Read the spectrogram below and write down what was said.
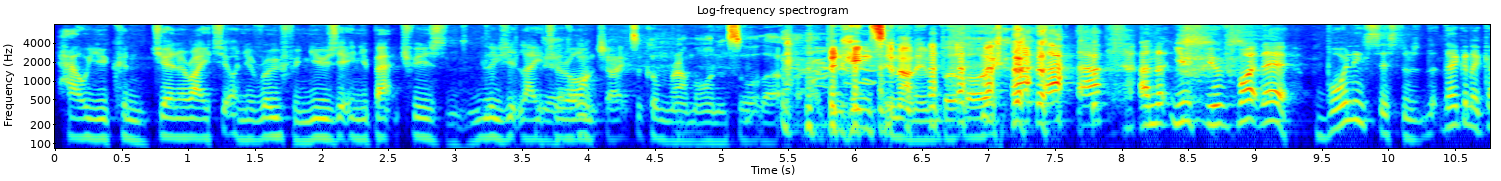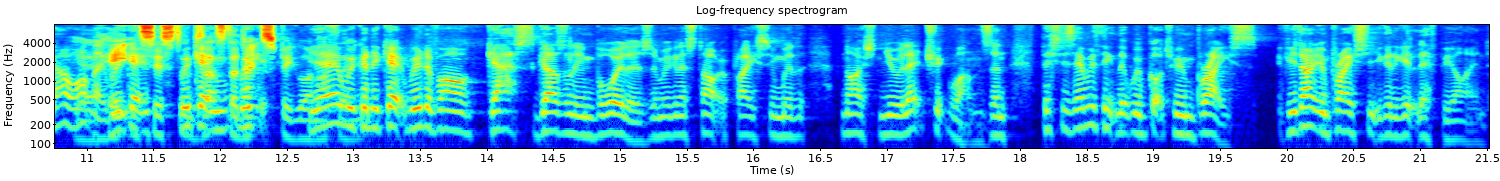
how you can generate it on your roof and use it in your batteries and use it Yeah, later I on. want Jake to come ram on and sort that. I've been hinting at him, but like, And you, you're right there. Boiling systems, they're going to go, aren't Yeah, they? heating systems, that's the next big one, I Yeah, we're going to get rid of our gas guzzling boilers and we're going to start replacing with nice new electric ones. And this is everything that we've got to embrace. If you don't embrace it, you're going to get left behind.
